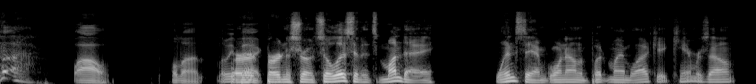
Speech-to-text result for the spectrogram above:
wow. Hold on. Let me Bird, back. Bird in the Road. So listen, it's Monday. Wednesday, I'm going out and putting my Blackgate cameras out.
